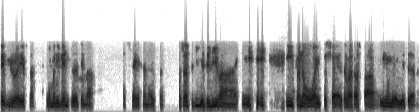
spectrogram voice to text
fem minutter efter, hvor man igen sidder og tænker, hvad sagde han altså? Og så fordi, at det lige var en fra Norge og en fra Sverige, så var det også bare endnu mere irriterende.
